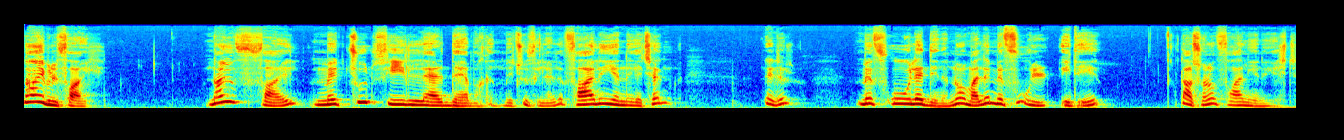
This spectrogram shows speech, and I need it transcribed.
Naibül fail. Naib fail meçhul fiillerde bakın meçhul fiillerde failin yerine geçen nedir? mef'ule denir. Normalde mef'ul idi. Daha sonra faal yerine geçti.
